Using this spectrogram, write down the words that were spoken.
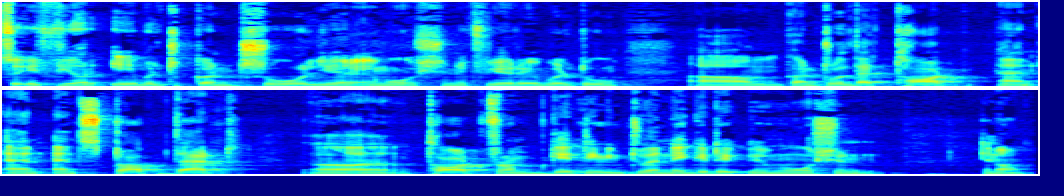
so if you're able to control your emotion if you're able to um, control that thought and, and, and stop that uh, thought from getting into a negative emotion you know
